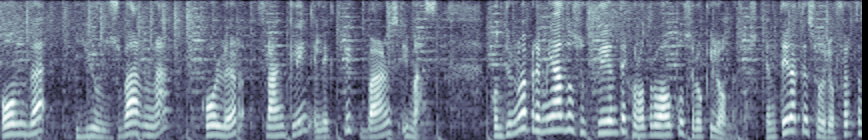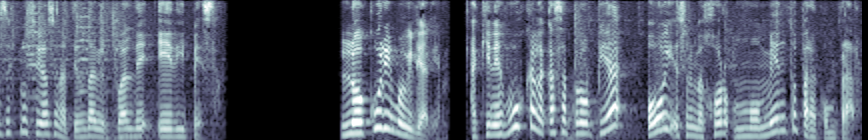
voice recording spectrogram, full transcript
Honda, Husqvarna, Kohler, Franklin, Electric, Barnes y más. Continúa premiando a sus clientes con otro auto 0 kilómetros. Entérate sobre ofertas exclusivas en la tienda virtual de Edipesa. Locura inmobiliaria. A quienes buscan la casa propia, hoy es el mejor momento para comprar.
